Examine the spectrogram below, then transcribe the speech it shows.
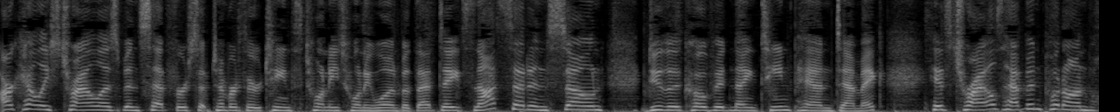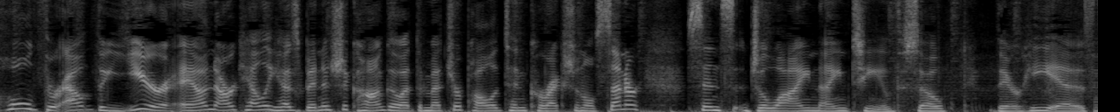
R. Kelly's trial has been set for September 13th, 2021, but that date's not set in stone due to the COVID 19 pandemic. His trials have been put on hold throughout the year, and R. Kelly has been in Chicago at the Metropolitan Correctional Center since July 19th. So there he is.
